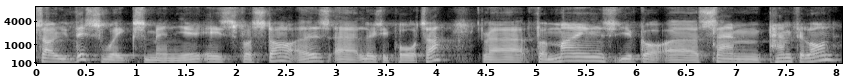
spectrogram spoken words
So this week's menu is for starters, uh, Lucy Porter. Uh, for mains, you've got uh, Sam Pamphilon,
